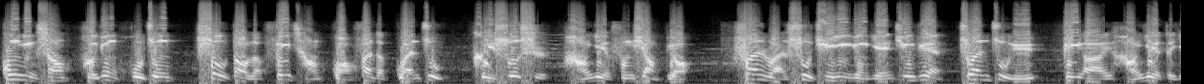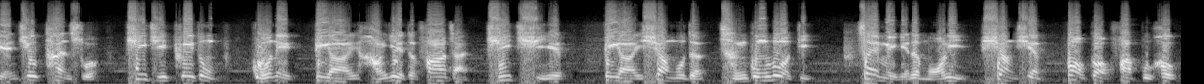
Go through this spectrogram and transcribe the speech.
供应商和用户中受到了非常广泛的关注，可以说是行业风向标。翻软数据应用研究院专注于 BI 行业的研究探索，积极推动。国内 BI 行业的发展及企业 BI 项目的成功落地，在每年的魔力象限报告发布后，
